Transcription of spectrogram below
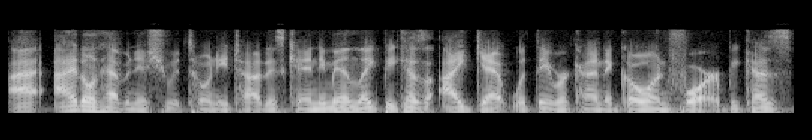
I, I don't have an issue with Tony Todd as Candyman, like because I get what they were kind of going for. Because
